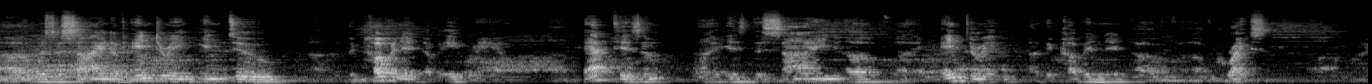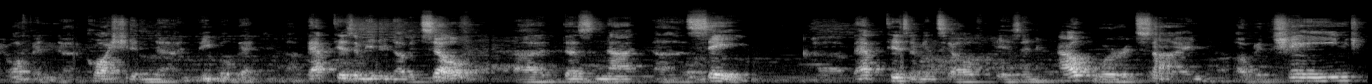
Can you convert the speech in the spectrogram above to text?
uh, was a sign of entering into uh, the covenant of Abraham. Uh, baptism uh, is the sign of uh, entering the covenant of, of Christ. Um, I often caution people that baptism in and of itself does not save baptism itself is an outward sign of a change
